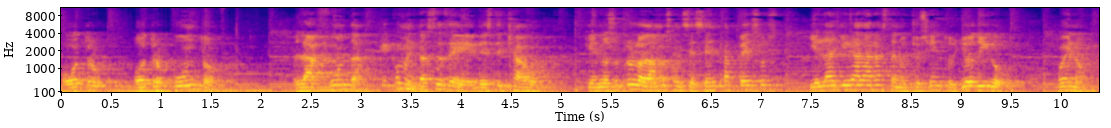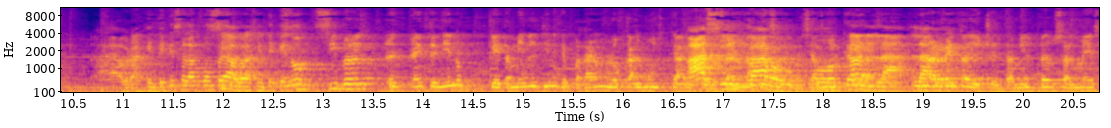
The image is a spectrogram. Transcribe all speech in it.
Otro, otro punto. La funda. ¿Qué comentaste de, de este chavo? Que nosotros lo damos en 60 pesos y él la llega a dar hasta en 800. Yo digo, bueno, habrá gente que se la compra, habrá gente que no. Sí, pero él, entendiendo que también él tiene que pagar un local muy caro. Ah, sí, claro. Muy La, la, renta de 80 mil pesos al mes,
